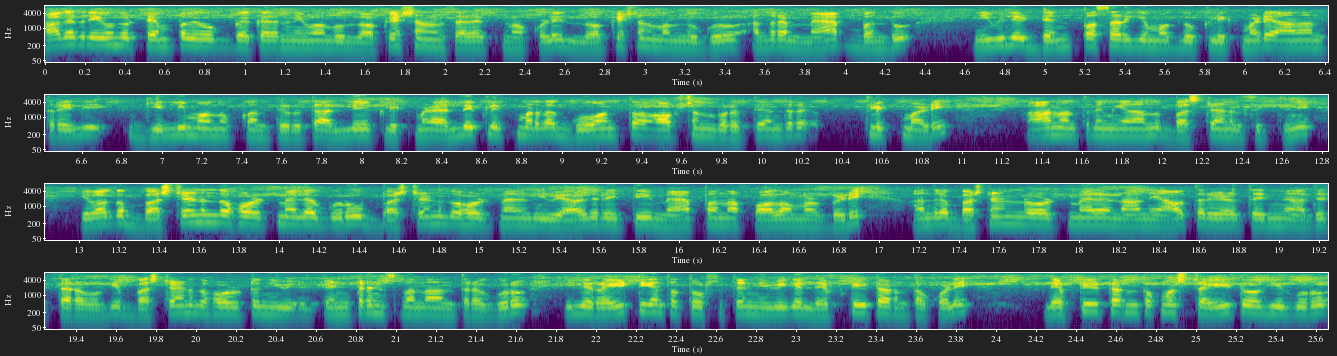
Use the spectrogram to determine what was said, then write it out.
ಹಾಗಾದರೆ ಈ ಒಂದು ಟೆಂಪಲ್ಗೆ ಹೋಗಬೇಕಾದ್ರೆ ನೀವೊಂದು ಲೊಕೇಶನ್ ಸೆಲೆಕ್ಟ್ ಮಾಡ್ಕೊಳ್ಳಿ. ಲೊಕೇಶನ್ ಬಂದು ಗುರು, ಅಂದರೆ ಮ್ಯಾಪ್ ಬಂದು ನೀವಿಲ್ಲಿ ಡೆನ್ಪಸರ್ಗೆ ಮೊದಲು ಕ್ಲಿಕ್ ಮಾಡಿ, ಆನಂತರ ಇಲ್ಲಿ ಗಿಲ್ಲಿ ಮನುಕ್ ಅಂತ ಇರುತ್ತೆ ಅಲ್ಲೇ ಕ್ಲಿಕ್ ಮಾಡಿ. ಅಲ್ಲಿ ಕ್ಲಿಕ್ ಮಾಡಿದಾಗ ಗೋ ಅಂತ ಆಪ್ಷನ್ ಬರುತ್ತೆ. ಅಂದರೆ ಕ್ಲಿಕ್ ಮಾಡಿ. ಆನಂತರ ನಿಮಗೆ ನಾನು ಬಸ್ ಸ್ಟ್ಯಾಂಡಲ್ಲಿ ಸಿಗ್ತೀನಿ. ಇವಾಗ ಬಸ್ ಸ್ಟ್ಯಾಂಡಿಂದ ಹೊರಟ ಮೇಲೆ ಗುರು ಬಸ್ ಸ್ಟ್ಯಾಂಡಿಂದ ಹೊರಟ ಮೇಲೆ ನೀವು ಯಾವುದೇ ರೀತಿ ಮ್ಯಾಪನ್ನು ಫಾಲೋ ಮಾಡಬೇಡಿ. ಅಂದರೆ ಬಸ್ ಸ್ಟ್ಯಾಂಡ್ ಹೊರಟ ಮೇಲೆ ನಾನು ಯಾವ ಥರ ಹೇಳ್ತಾ ಇದ್ದೀನಿ ಅದೇ ಥರ ಹೋಗಿ ಬಸ್ ಸ್ಟ್ಯಾಂಡ್ ಹೊರಟು ನೀವು ಎಂಟ್ರೆನ್ಸ್ ಬಂದ ನಂತರ ಗುರು, ಇಲ್ಲಿ ರೈಟಿಗೆ ಅಂತ ತೋರಿಸುತ್ತೆ ನೀವೀಗ ಲೆಫ್ಟಿ ಟರ್ನ್ ತೊಗೊಳ್ಳಿ ಲೆಫ್ಟಿ ಟರ್ನ್ ತೊಗೊಂಡು ಸ್ಟ್ರೈಟ್ ಹೋಗಿ ಗುರು,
